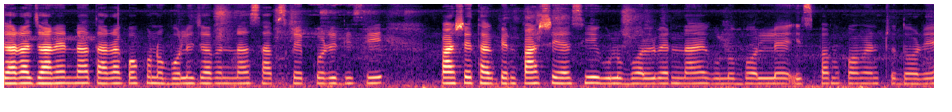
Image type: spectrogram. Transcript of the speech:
যারা জানেন না তারা কখনো বলে যাবেন না, সাবস্ক্রাইব করে দিছি, পাশে থাকবেন, পাশে আছি, এগুলো বলবেন না, এগুলো বললে স্পাম কমেন্ট ধরে।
